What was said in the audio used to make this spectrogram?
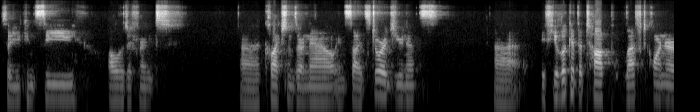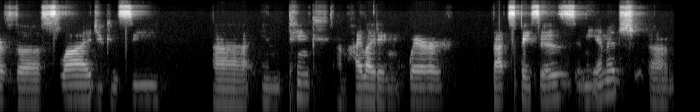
so you can see all the different uh, collections are now inside storage units. Uh, if you look at the top left corner of the slide, you can see uh, in pink, I'm highlighting where that space is in the image um,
